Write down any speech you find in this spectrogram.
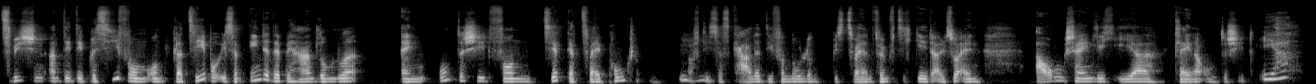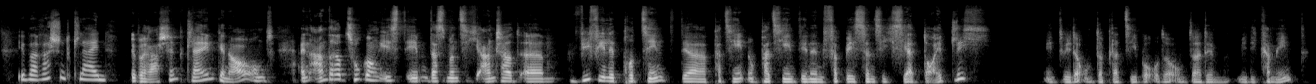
zwischen Antidepressivum und Placebo ist am Ende der Behandlung nur ein Unterschied von circa zwei Punkten mhm. auf dieser Skala, die von 0 bis 52 geht. Also ein augenscheinlich eher kleiner Unterschied. Ja, überraschend klein. Überraschend klein, genau. Und ein anderer Zugang ist eben, dass man sich anschaut, ähm, wie viele Prozent der Patienten und Patientinnen verbessern sich sehr deutlich, entweder unter Placebo oder unter dem Medikament.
